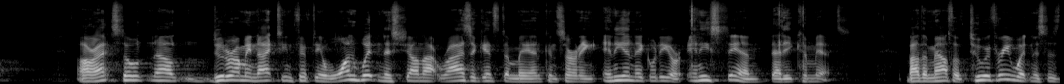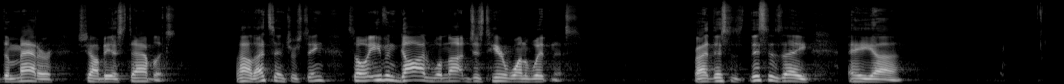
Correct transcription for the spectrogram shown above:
All right, so now Deuteronomy 19 15, one witness shall not rise against a man concerning any iniquity or any sin that he commits. By the mouth of two or three witnesses, the matter shall be established. Wow, that's interesting. So even God will not just hear one witness, right? This is this is a a uh,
